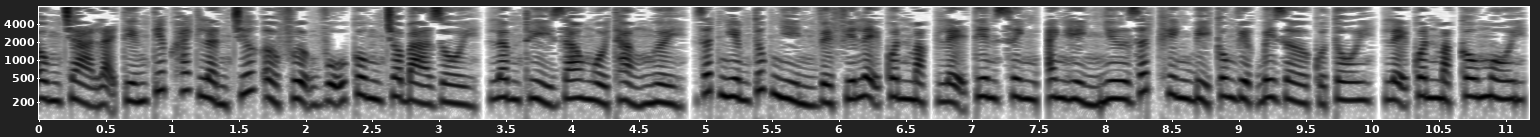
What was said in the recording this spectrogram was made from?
Ông trả lại tiếng tiếp khách lần trước ở Phượng Vũ Cung cho bà rồi, Lâm Thủy Giao ngồi thẳng người, rất nghiêm túc nhìn về phía lệ quân mặc, lệ tiên sinh, anh hình như rất khinh bỉ công việc bây giờ của tôi, lệ quân mặc câu môi,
